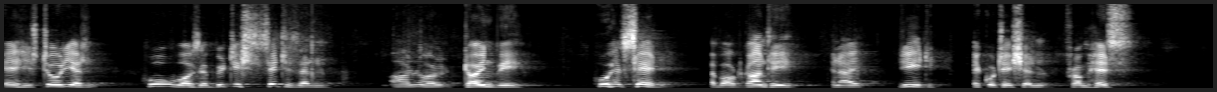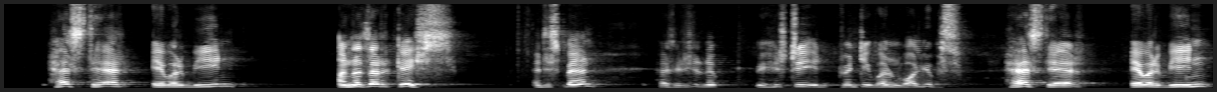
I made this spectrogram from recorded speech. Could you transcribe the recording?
a historian who was a British citizen, Arnold Toynbee, who has said about Gandhi, and I read a quotation from his Has there ever been another case? And this man has written a history in 21 volumes. Has there ever been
